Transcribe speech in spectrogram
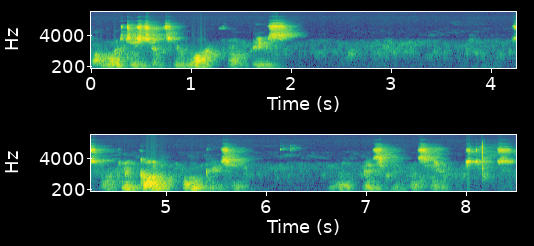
how much distance you want from this? So click on ok so you are basically the same distance.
